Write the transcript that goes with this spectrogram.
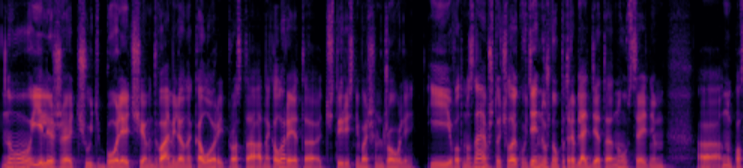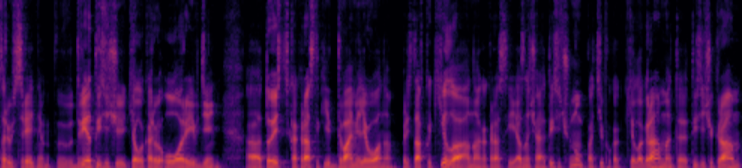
Ну, или же чуть более чем 2 миллиона калорий. Просто одна калория — это 4 с небольшим джоулей. И вот мы знаем, что человеку в день нужно употреблять где-то, ну, в среднем, ну, повторюсь, в среднем, 2000 килокалорий в день. А, то есть как раз-таки 2 миллиона. Приставка кило, она как раз и означает тысячу, ну, по типу как килограмм, это 1000 грамм,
